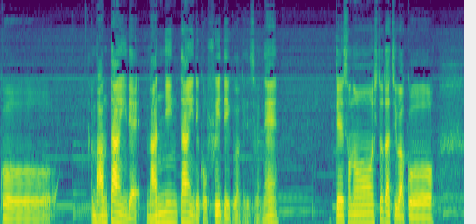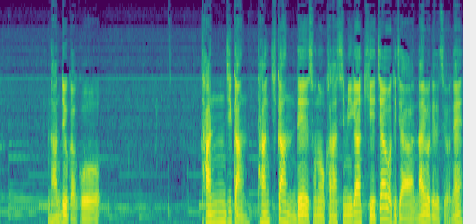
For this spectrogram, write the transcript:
こう、万単位で、万人単位でこう増えていくわけですよね。で、その人たちはこう、なんていうかこう、短時間、短期間でその悲しみが消えちゃうわけじゃないわけですよね。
